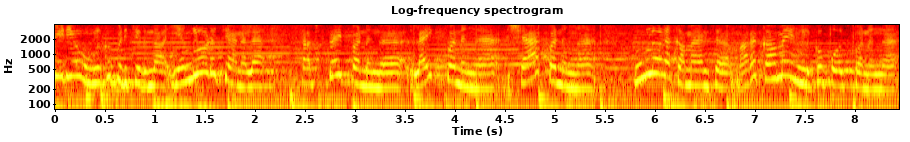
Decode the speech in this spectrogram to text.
வீடியோ உங்களுக்கு பிடிச்சிருந்தா எங்களோட சேனலை சப்ஸ்கிரைப் பண்ணுங்க லைக் பண்ணுங்க ஷேர் பண்ணுங்க. உங்களோட கமெண்ட்ஸை மறக்காமல் எங்களுக்கு போஸ்ட் பண்ணுங்கள்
